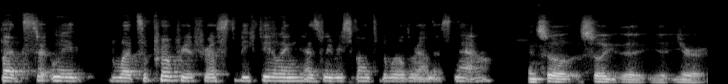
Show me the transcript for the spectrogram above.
but certainly what's appropriate for us to be feeling as we respond to the world around us now. And so, so uh, you're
